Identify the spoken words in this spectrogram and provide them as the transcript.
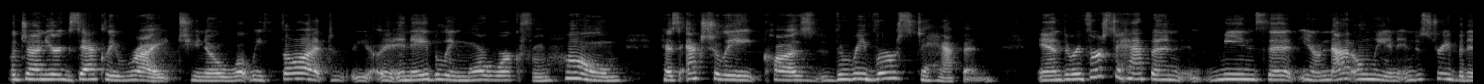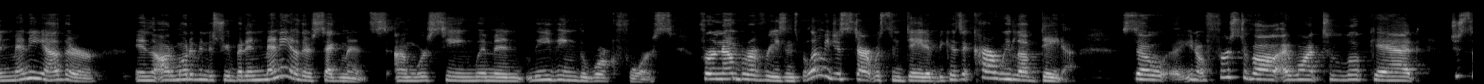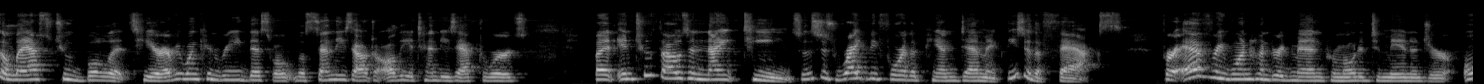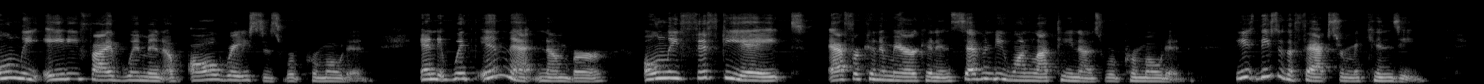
Well, John, you're exactly right. You know, what we thought enabling more work from home has actually caused the reverse to happen. And the reverse to happen means that, you know, not only in industry, but in many other, in the automotive industry, but in many other segments, um, we're seeing women leaving the workforce for a number of reasons. But let me just start with some data because at CAR, we love data. So, you know, first of all, I want to look at just the last two bullets here. Everyone can read this. We'll, we'll send these out to all the attendees afterwards. But in 2019, so this is right before the pandemic, these are the facts. For every 100 men promoted to manager, only 85 women of all races were promoted. And within that number, only 58 African American and 71 Latinas were promoted. These, these are the facts from McKinsey.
